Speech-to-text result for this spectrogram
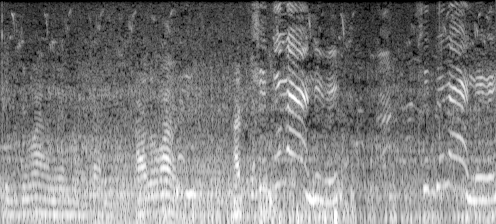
किती महाग आहे मग. चालेल. आलो महाग. आता सिद्धी नाही आली वे सिद्धी नाही आली वे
